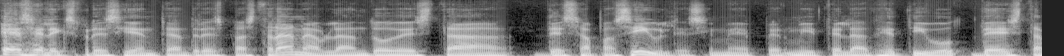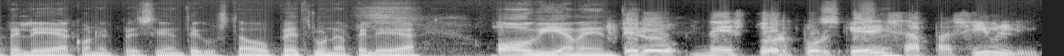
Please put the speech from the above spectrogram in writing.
Es el expresidente Andrés Pastrana hablando de esta desapacible, si me permite el adjetivo, de esta pelea con el presidente Gustavo Petro, una pelea obviamente... Pero Néstor, ¿por qué desapacible?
